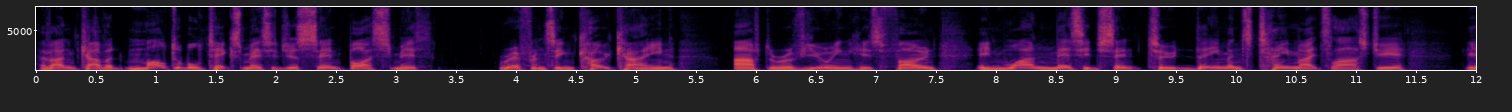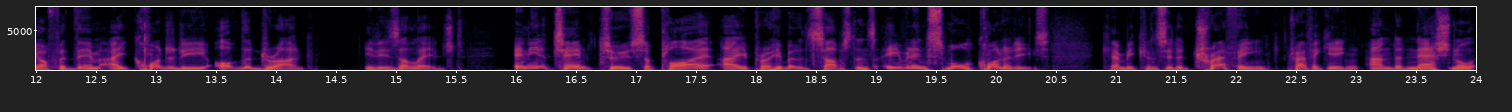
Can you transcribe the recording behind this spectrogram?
have uncovered multiple text messages sent by Smith referencing cocaine after reviewing his phone. In one message sent to Demons teammates last year, he offered them a quantity of the drug, it is alleged. Any attempt to supply a prohibited substance, even in small quantities, can be considered trafficking, trafficking under national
